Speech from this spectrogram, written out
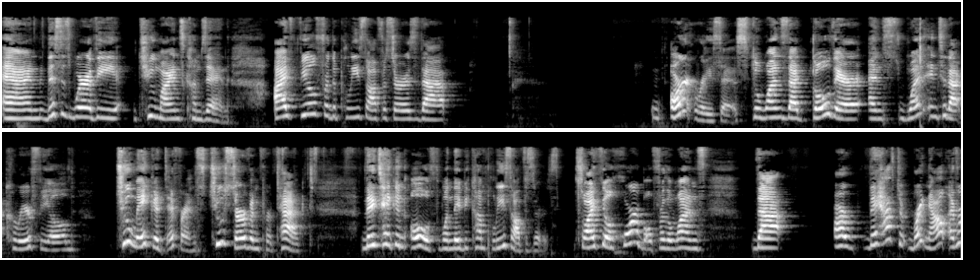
and this is where the two minds comes in. I feel for the police officers that aren't racist, the ones that go there and went into that career field to make a difference, to serve and protect, they take an oath when they become police officers. So I feel horrible for the ones that are they have to right now every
